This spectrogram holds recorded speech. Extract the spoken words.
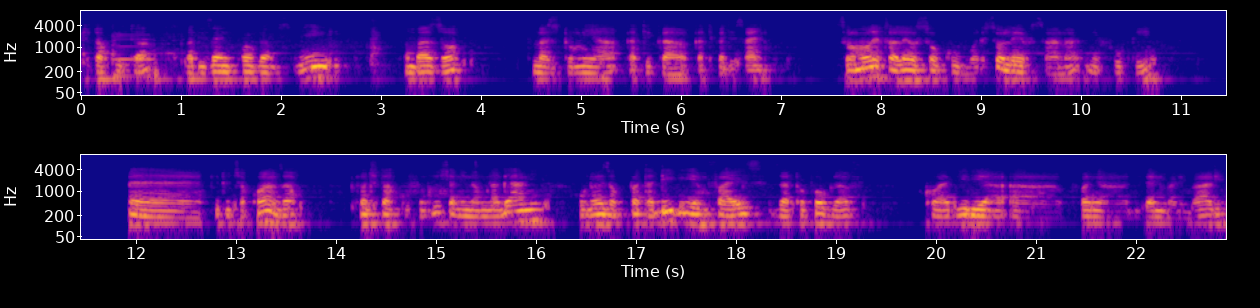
tutakuta na design programs nyingi ambazo tunazitumia katika katika design. Somo letu leo sio kubwa, sio refu sana, ni fupi. E, kitu cha kwanza tunachotaka kufundisha ni namna gani unaweza kupata DEM files za topograph kwa ajili ya uh, kufanya design mbalimbali.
